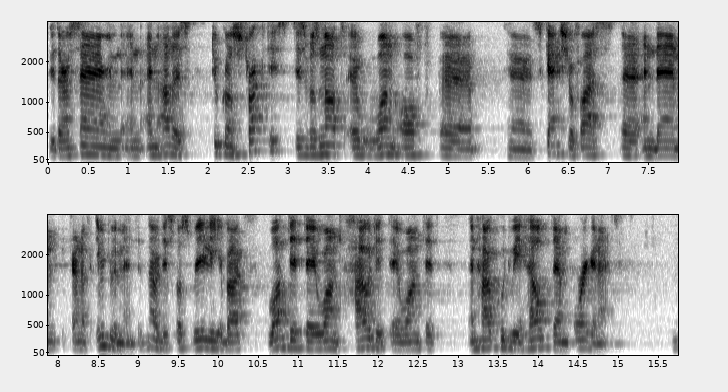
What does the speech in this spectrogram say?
with Arsène and, and, and, others, to construct this. This was not a one-off uh, uh, sketch of us uh, and then kind of implement it. No, this was really about what did they want, how did they want it, and how could we help them organize it.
